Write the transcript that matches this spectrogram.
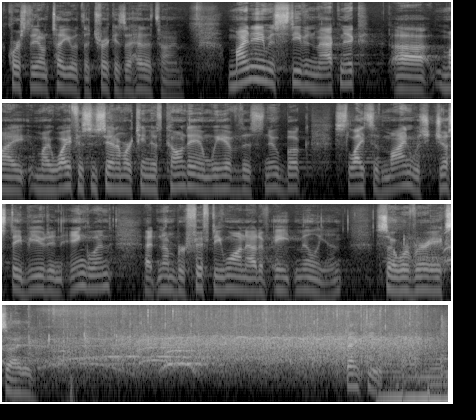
Of course, they don't tell you what the trick is ahead of time. My name is Stephen Macknik. Uh, my, my wife is Susana Martinez Conde, and we have this new book, Sleights of Mind, which just debuted in England at number 51 out of 8 million. So we're very excited. Thank you.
